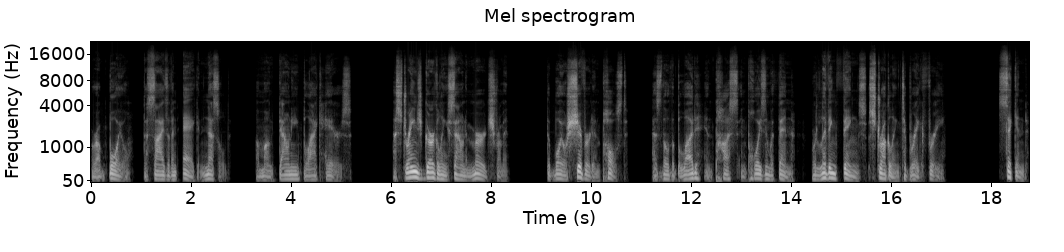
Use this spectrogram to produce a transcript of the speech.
where a boil the size of an egg nestled among downy black hairs. A strange gurgling sound emerged from it. The boil shivered and pulsed, as though the blood and pus and poison within were living things struggling to break free. Sickened,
